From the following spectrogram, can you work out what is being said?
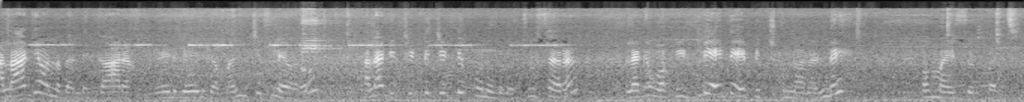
అలాగే ఉన్నదండి గారె. వేడి వేడిగా మంచి ఫ్లేవరు. అలాగే చిట్టి చిట్టి పునుగులు. చూసారా? అలాగే ఒక ఇడ్లీ అయితే వేయించుకున్నానండి ఒక మైసూర్ బజ్జీ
